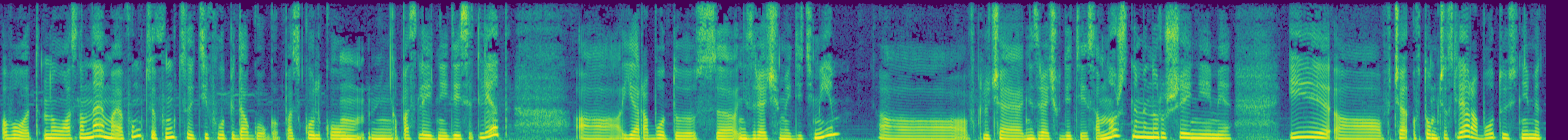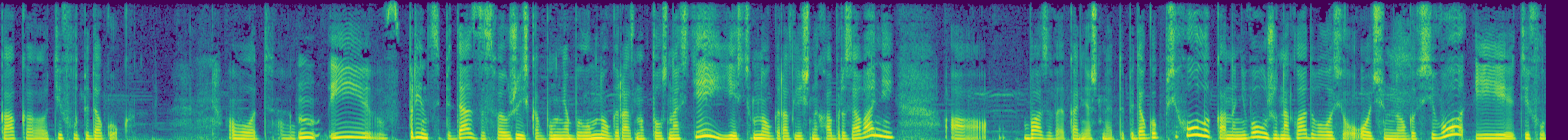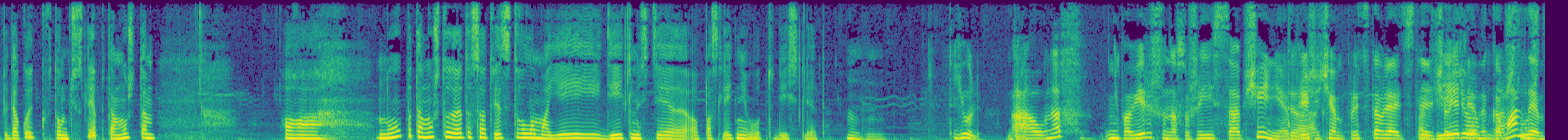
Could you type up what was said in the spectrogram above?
Вот. Но основная моя функция функция тифлопедагога, поскольку последние 10 лет а, я работаю с незрячими детьми, а, включая незрячих детей со множественными нарушениями, и а, в том числе работаю с ними как а, тифлопедагог. Вот. Ну, И, в принципе, да, за свою жизнь как бы у меня было много разных должностей, есть много различных образований. А, Базовое, конечно, это педагог-психолог, а на него уже накладывалось очень много всего, и тифлопедагогика в том числе, потому что а, ну, потому что это соответствовало моей деятельности последние вот 10 лет. Мгм. Юль, Да. а у нас, не поверишь, у нас уже есть сообщение. Так. Прежде чем представлять следующего Поверю, члена команды,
